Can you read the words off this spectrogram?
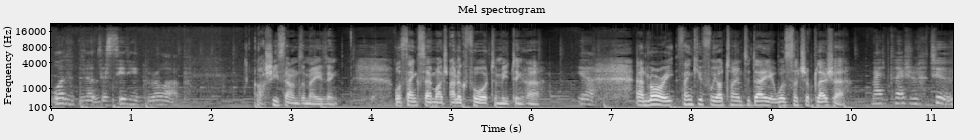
what the, the city grew up. Oh, she sounds amazing. Well, thanks so much. I look forward to meeting her. Yeah. And Laurie, thank you for your time today. It was such a pleasure. My pleasure too.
